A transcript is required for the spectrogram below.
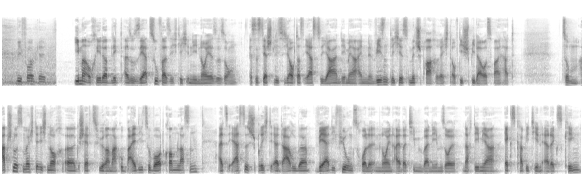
before. Okay. Ima Ojeda blickt also sehr zuversichtlich in die neue Saison. Es ist ja schließlich auch das erste Jahr, in dem er ein wesentliches Mitspracherecht auf die Spielerauswahl hat. Zum Abschluss möchte ich noch äh, Geschäftsführer Marco Baldi zu Wort kommen lassen. Als erstes spricht er darüber, wer die Führungsrolle im neuen Alba-Team übernehmen soll, nachdem ja Ex-Kapitän Alex King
